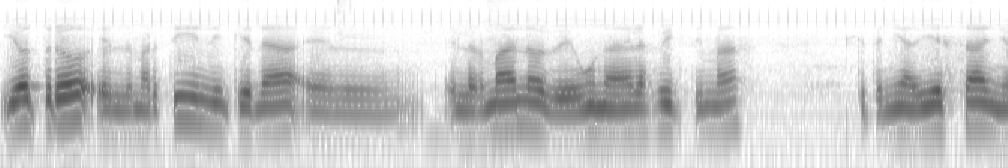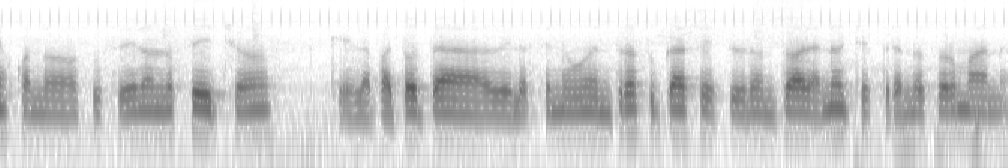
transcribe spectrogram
y otro, el de Martini, que era el, el hermano de una de las víctimas, que tenía 10 años cuando sucedieron los hechos, que la patota de la CNU entró a su casa y estuvieron toda la noche esperando a su hermana,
